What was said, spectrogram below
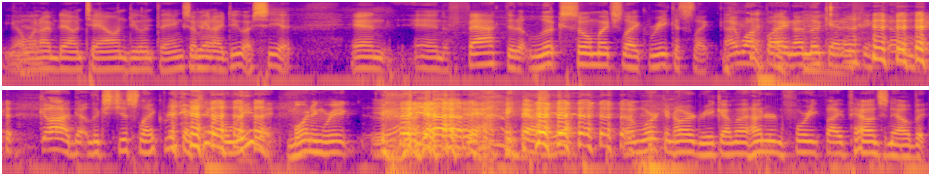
You know, when I'm downtown doing things, I mean, I do. I see it. And and the fact that it looks so much like Reek, it's like I walk by and I look at it and think, oh my God, that looks just like Reek. I can't believe it. Morning, Rick. Yeah, yeah, yeah, yeah, yeah. I'm working hard, Reek. I'm 145 pounds now, but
